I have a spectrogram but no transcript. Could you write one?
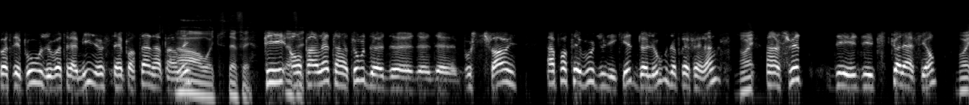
votre épouse ou votre ami, c'est important d'en parler. Ah oui, tout à fait. Puis, à on fait. parlait tantôt de, de, de, de Boostify. Apportez-vous du liquide, de l'eau de préférence. Oui, Ensuite, des, des petites collations. oui.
